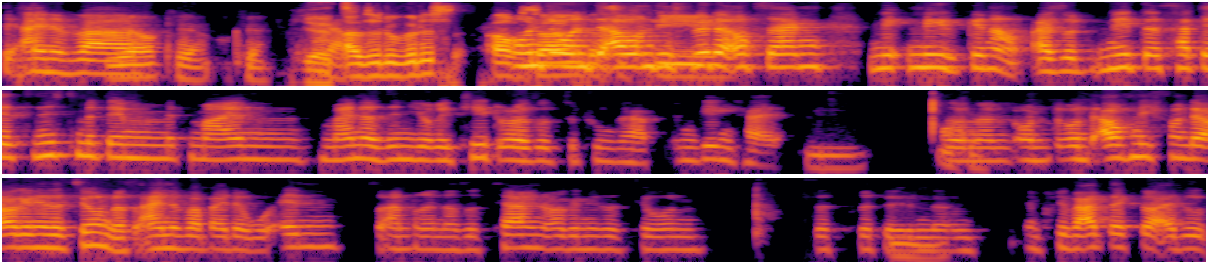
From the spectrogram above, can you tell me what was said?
Die eine war. Ja, okay, okay. Jetzt. Also du würdest auch und, sagen. Und, und ich würde auch sagen, nee, nee, genau, also nee, das hat jetzt nichts mit dem, mit meinem, meiner Seniorität oder so zu tun gehabt. Im Gegenteil. Mhm. Okay. Sondern, und, und auch nicht von der Organisation. Das eine war bei der UN, das andere in einer sozialen Organisation, das dritte mhm. in, im Privatsektor. Also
